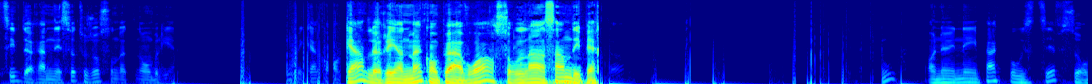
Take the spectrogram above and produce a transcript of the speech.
perspective de ramener ça toujours sur notre nombril. Mais quand on regarde le rayonnement qu'on peut avoir sur l'ensemble des personnes, on a un impact positif sur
